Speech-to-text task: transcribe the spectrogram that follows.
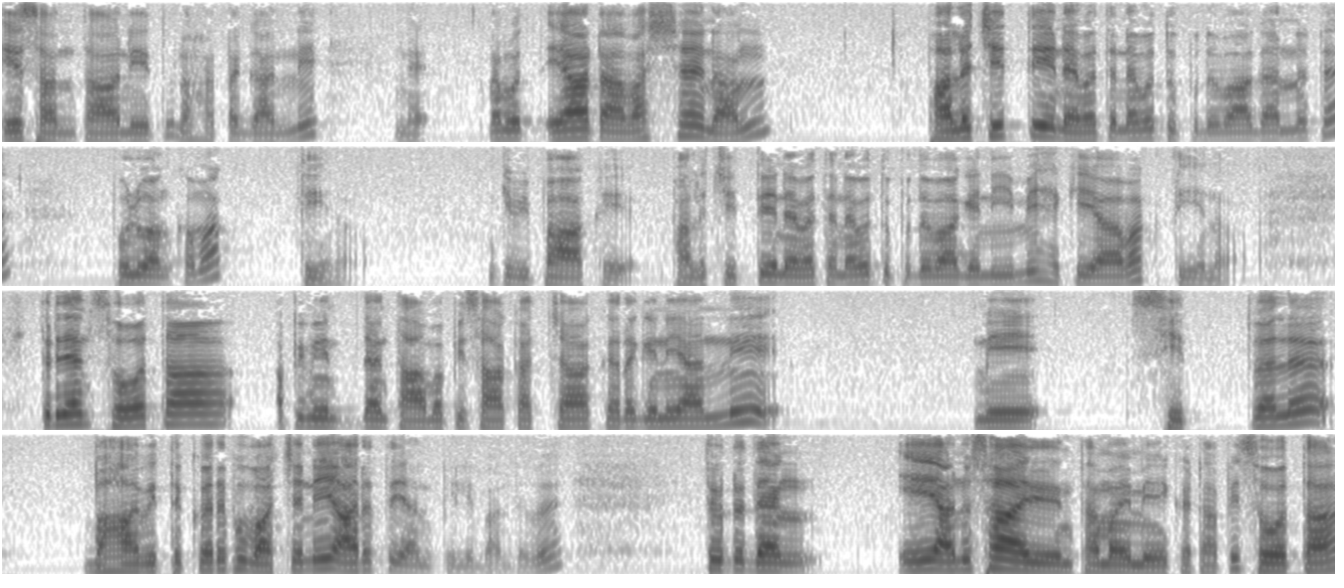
ඒ సంతානිය තුල හටගන්නේ නැහැ. නමුත් එයාට අවශ්‍ය නම් ඵල චිත්තේ නැවත නැවත උපදවා ගන්නට පුළුවන්කමක් තියෙනවා. ඒකේ විපාකය ඵල චිත්තේ නැවත නැවත උපදවා ගැනීමේ හැකියාවක් තියෙනවා. ඒතර දැන් සෝතා අපි මේ දැන් තාම අපි සාකච්ඡා කරගෙන යන්නේ මේ සිත්වල භාවිත කරපු වචනේ අර්ථයන් පිළිබඳව. එතකොට දැන් ඒ අනුසාරයෙන් තමයි මේකට අපි සෝතා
